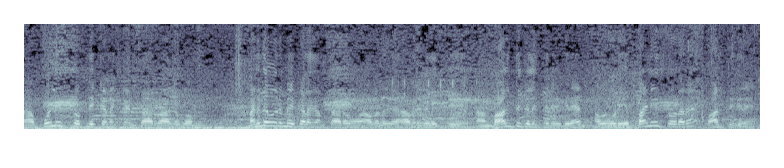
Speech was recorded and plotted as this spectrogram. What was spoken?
நான் போலீஸ் பப்ளிக் கனெக்டன் சார்பாகவும் மனித உரிமை கழகம் சார்பாகவும் அவர்களுக்கு அவர்களுக்கு நான் வாழ்த்துக்களை தெரிவிக்கிறேன். அவர்களுடைய பணி தொடர வாழ்த்துகிறேன்.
